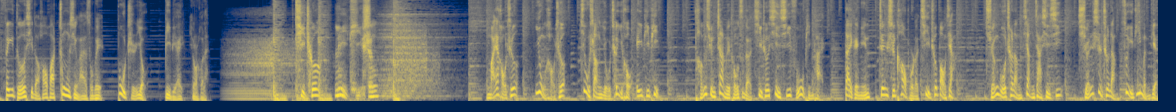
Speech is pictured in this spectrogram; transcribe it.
非德系的豪华中型 SUV 不只有 BBA，一会儿回来。汽车立体声，买好车，用好车，就上有车以后 APP。腾讯战略投资的汽车信息服务平台，带给您真实靠谱的汽车报价，全国车辆降价信息，全市车辆最低门店。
